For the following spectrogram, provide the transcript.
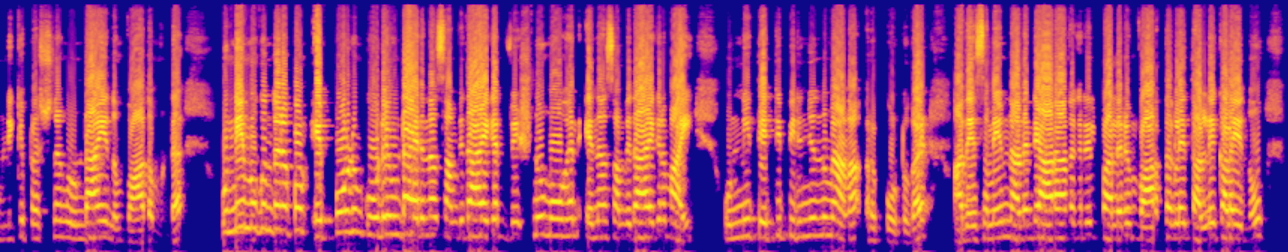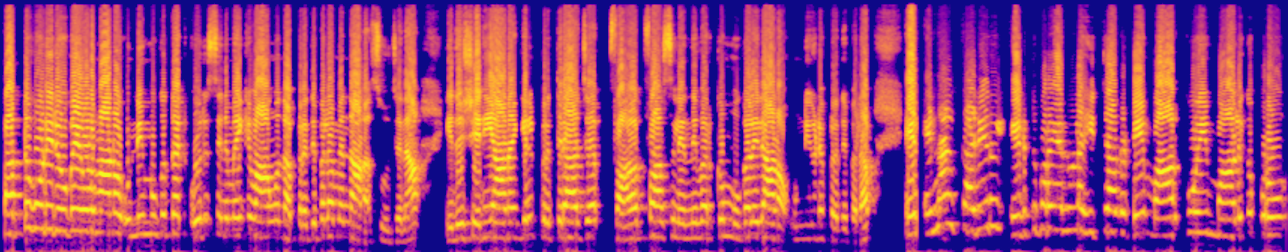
ഉണ്ണിക്ക് പ്രശ്നങ്ങൾ ഉണ്ടായെന്നും വാദമുണ്ട്. ഉണ്ണി മുകുന്ദനൊപ്പം എപ്പോഴും കൂടെ ഉണ്ടായിരുന്ന സംവിധായകൻ വിഷ്ണു മോഹൻ എന്ന സംവിധായകനുമായി ഉണ്ണി തെറ്റിപ്പിരിഞ്ഞെന്നുമാണ് റിപ്പോർട്ടുകൾ. അതേസമയം നടന്റെ ആരാധകരിൽ പലരും വാർത്തകളെ തള്ളിക്കളയുന്നു. പത്ത് കോടി രൂപയോളമാണ് ഉണ്ണി മുകുന്ദൻ ഒരു സിനിമയ്ക്ക് വാങ്ങുന്ന പ്രതിഫലമെന്നാണ് സൂചന. ഇത് ശരിയാണെങ്കിൽ പൃഥ്വിരാജ് ഫഹദ് ഫാസിൽ എന്നിവർക്കും മുകളിലാണ് ഉണ്ണിയുടെ പ്രതിഫലം. എന്നാൽ കരിയറിൽ എടുത്തു പറയാനുള്ള ഹിറ്റാകട്ടെ മാർക്കോയും മാളികപ്പുറവും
